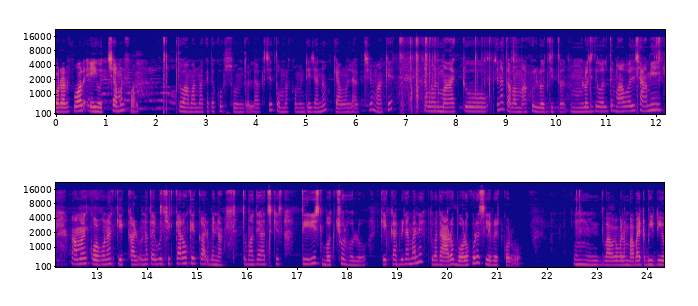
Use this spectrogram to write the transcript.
করার পর এই হচ্ছে আমার ফল। তো আমার মাকে তো খুব সুন্দর লাগছে। তোমরা কমেন্টে জানাও কেমন লাগছে মাকে। আমার মা একটু জানো তো আমার মা খুব লজ্জিত। লজ্জিত বলতে মা বলছে, আমি আমায় করব না, কেক কাটবো না। তাই বলছি, কেন কেক কাটবে না? তোমাদের আজকে তিরিশ বছর হলো, কেক কাটবে না মানে তোমাদের আরও বড় করে সেলিব্রেট করব। বাবাকে বললাম বাবা এটা ভিডিও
